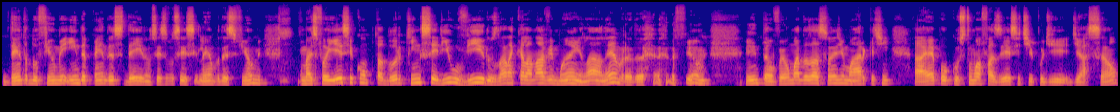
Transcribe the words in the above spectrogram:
dentro do filme Independence Day. Não sei se vocês se lembram desse filme, mas foi esse computador que inseriu o vírus lá naquela nave mãe, lá, lembra do, do filme? Então, foi uma das ações de marketing. A Apple costuma fazer esse tipo de, de ação,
